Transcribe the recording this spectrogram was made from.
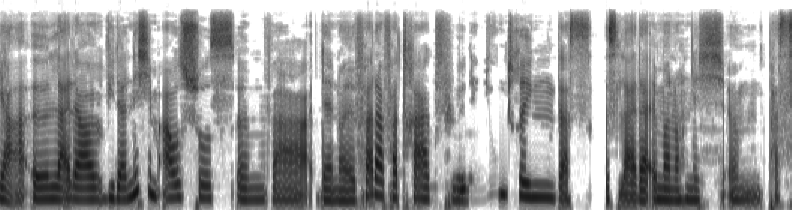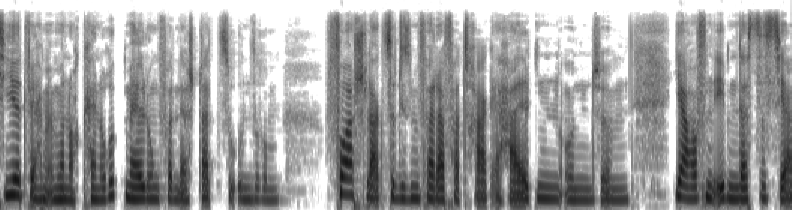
Ja, äh, leider wieder nicht im Ausschuss ähm, war der neue Fördervertrag für den Jugendring. Das ist leider immer noch nicht ähm, passiert. Wir haben immer noch keine Rückmeldung von der Stadt zu unserem Vorschlag zu diesem Fördervertrag erhalten und ähm, ja, hoffen eben, dass das ja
